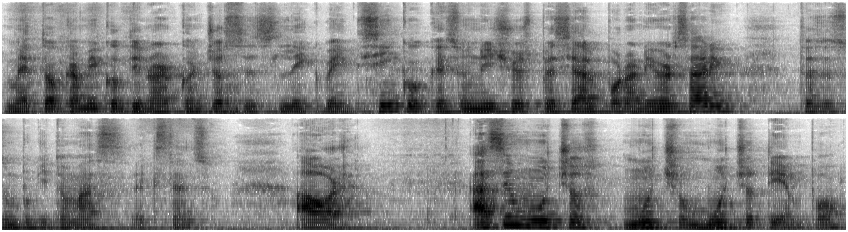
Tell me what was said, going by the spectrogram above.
me toca a mí continuar con Justice League 25, que es un issue especial por aniversario. Entonces es un poquito más extenso. Ahora, hace mucho, mucho, mucho tiempo,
